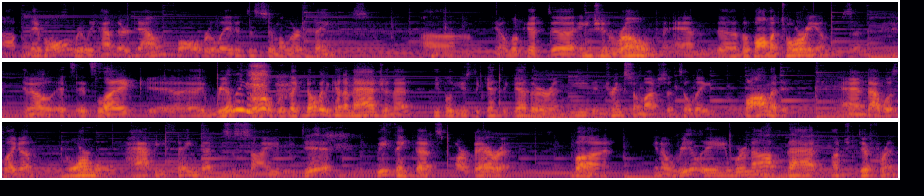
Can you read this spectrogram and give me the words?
uh, they've all really had their downfall related to similar things. Um, you know, look at uh, ancient Rome and uh, the vomitoriums, and you know, it's it's like uh, really, oh, like nobody can imagine that people used to get together and eat and drink so much until they vomited, and that was like a normal, happy thing that society did. We think that's barbaric, but you know, really, we're not that much different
